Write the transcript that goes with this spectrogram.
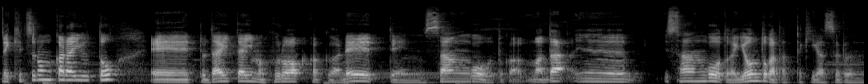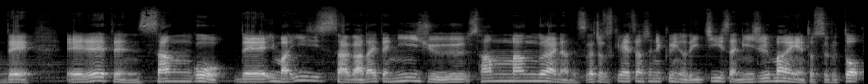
で、結論から言うと、えっ、と、だいたい今フロア価格が0.35とか、まあ、だ、えー35とか4とかだった気がするんで、えー0.35で、今、イーサがだいたい23万ぐらいなんですが、ちょっと計算しにくいので、1イーサ20万円とすると、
